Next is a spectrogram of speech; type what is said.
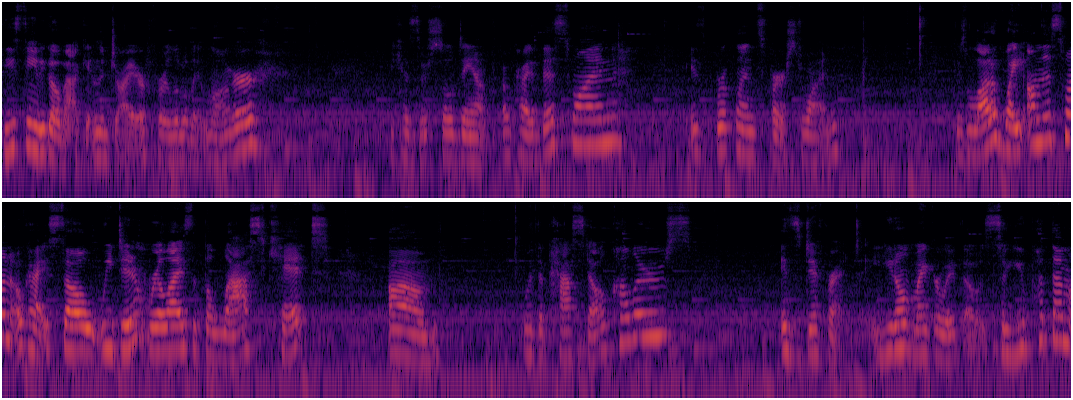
these need to go back in the dryer for a little bit longer because they're still damp. Okay, this one is Brooklyn's first one. There's a lot of white on this one. Okay, so we didn't realize that the last kit um, with the pastel colors is different. You don't microwave those. So you put them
